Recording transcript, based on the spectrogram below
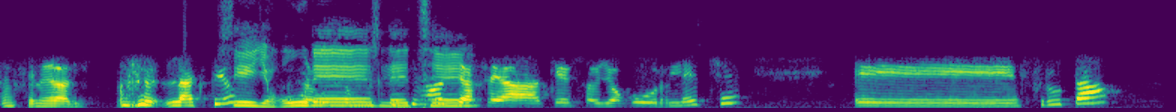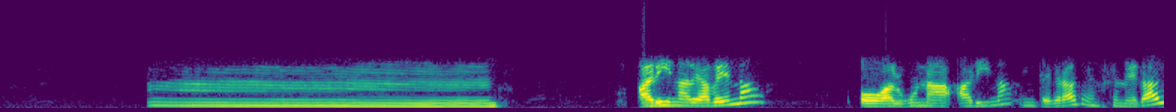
en general. lácteos. Sí, yogures, leche. Ya sea queso, yogur, leche. Eh, fruta. mm, harina de avena o alguna harina integral en general.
